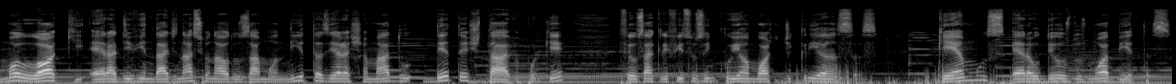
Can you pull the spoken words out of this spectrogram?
Moloque era a divindade nacional dos Amonitas e era chamado detestável, porque seus sacrifícios incluíam a morte de crianças. Quemos era o deus dos Moabitas.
